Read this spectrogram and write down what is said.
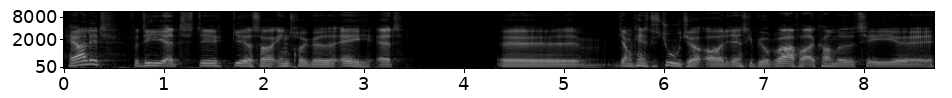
herligt, fordi at det giver så indtrykket af, at øh, de amerikanske studier og de danske biografer er kommet til øh,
